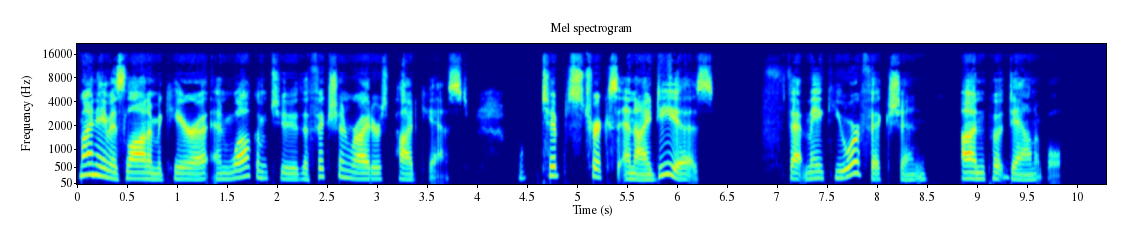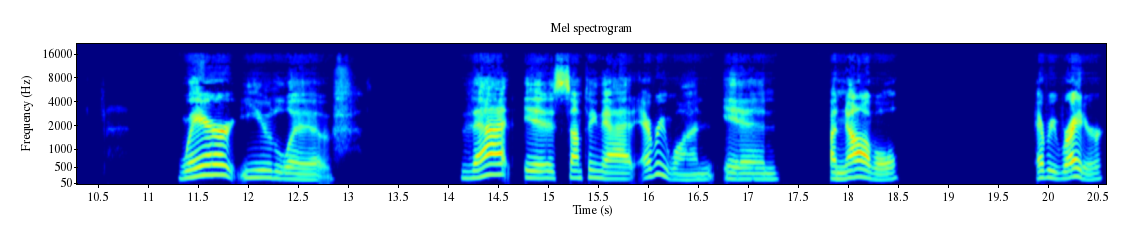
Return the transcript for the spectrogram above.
My name is Lana McAra, and welcome to the Fiction Writers Podcast tips, tricks, and ideas that make your fiction unputdownable. Where you live. That is something that everyone in a novel, every writer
